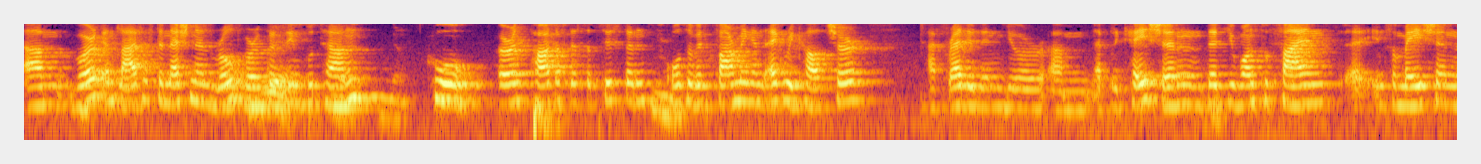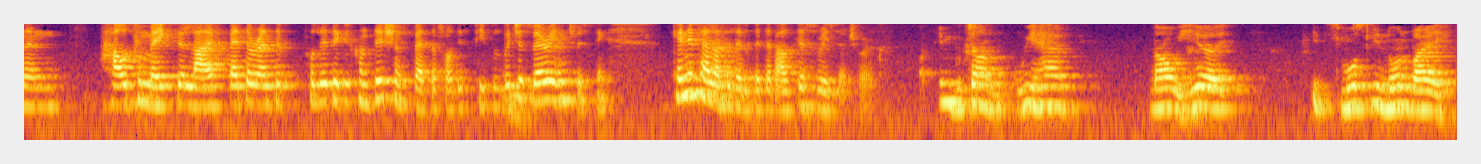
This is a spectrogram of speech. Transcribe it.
um, work and life of the national road workers in Bhutan Yeah. who earned part of their subsistence also with farming and agriculture. I've read it in your um, application that you want to find uh, information and how to make the life better and the political conditions better for these people, which is very interesting. Can you tell us a little bit about this research work? in Bhutan, we have now here. It's mostly known by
